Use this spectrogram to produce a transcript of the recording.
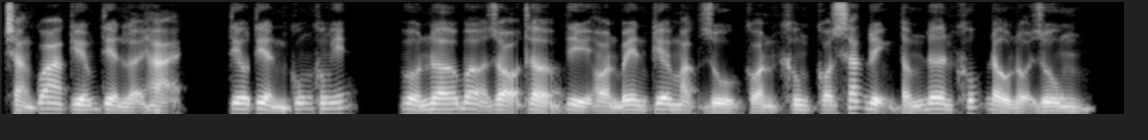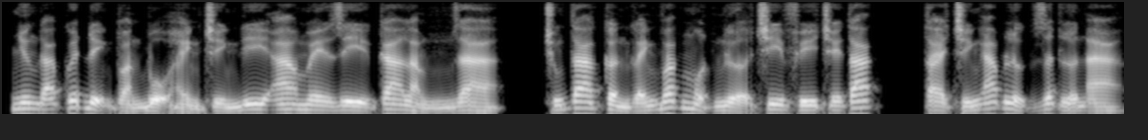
Chẳng qua kiếm tiền lợi hại, tiêu tiền cũng không ít, vừa nơ bợ dọ thở thì hòn bên kia mặc dù còn không có xác định tấm đơn khúc đầu nội dung, nhưng đã quyết định toàn bộ hành trình đi America làm ra, chúng ta cần gánh vác một nửa chi phí chế tác, tài chính áp lực rất lớn a.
